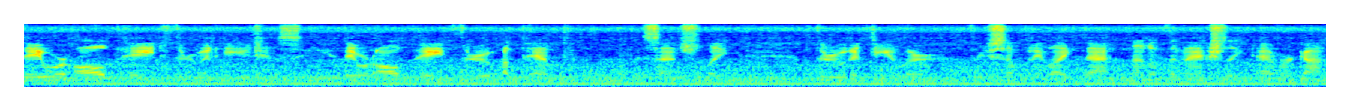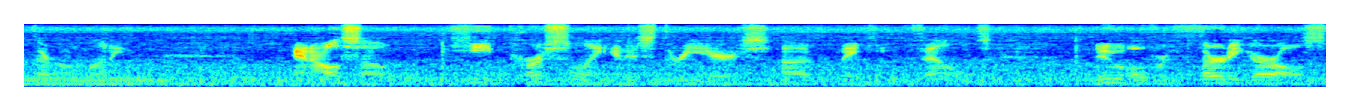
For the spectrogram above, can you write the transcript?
They were all paid through an agency. They were all paid through a pimp, essentially, through a dealer, through somebody like that. None of them actually ever got their own money. And also, he personally, in his three years of making films, knew over 30 girls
